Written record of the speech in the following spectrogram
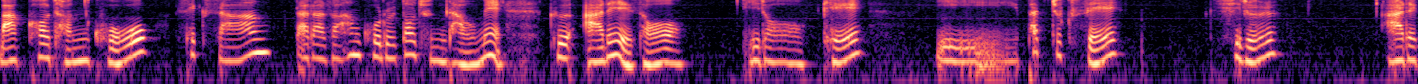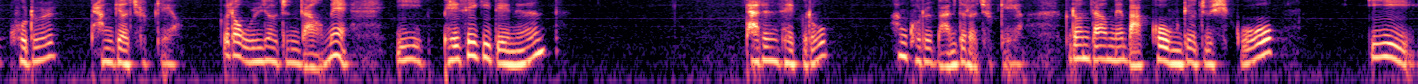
마커 전코 색상 따라서 한 코를 떠준 다음에 그 아래에서 이렇게 이 팥죽색 실을 아래 코를 당겨 줄게요. 끌어올려 준 다음에 이 배색이 되는 다른 색으로 한 코를 만들어 줄게요. 그런 다음에 마커 옮겨 주시고 이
